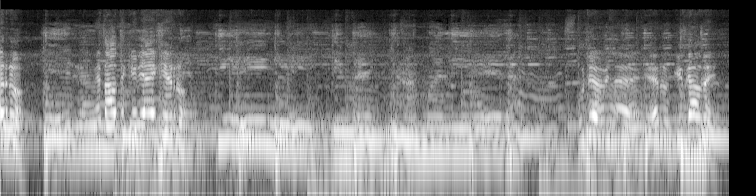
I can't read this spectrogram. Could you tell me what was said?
हेर्नु यताउति केटी आयो कि हेर्नु तिनी तिम्रै नाम लिएर उठ्यो बिस्तारै हेर्नु गीत गाउँदै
